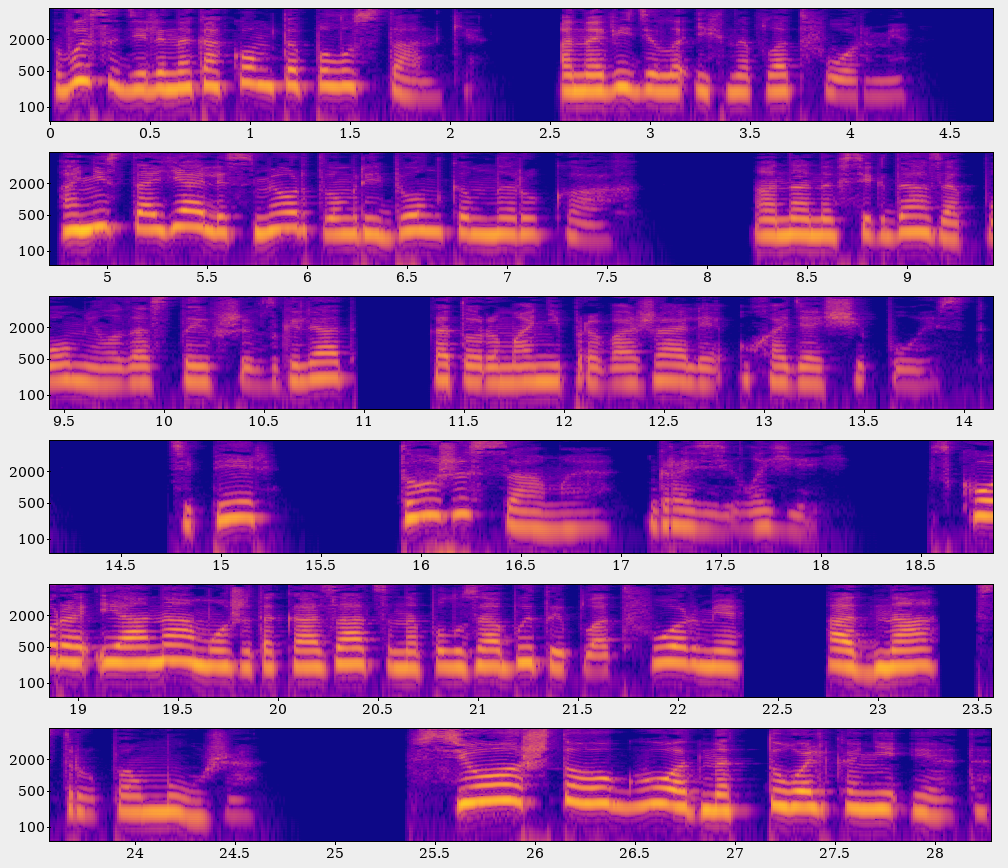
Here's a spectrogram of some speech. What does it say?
высадили на каком-то полустанке. Она видела их на платформе. Они стояли с мертвым ребенком на руках. Она навсегда запомнила застывший взгляд, которым они провожали уходящий поезд. Теперь то же самое грозило ей. Скоро и она может оказаться на полузабытой платформе, одна с трупом мужа. Все, что угодно, только не это.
